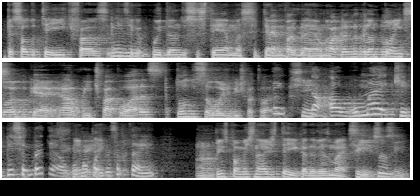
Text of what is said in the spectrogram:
O pessoal do TI que faz, que fica cuidando do sistema, se tem é, algum problema. propaganda do Plantões. banco, que é ah, 24 horas, todos são hoje 24 horas. Tem, Sim. não, alguma equipe sempre tem, alguma Sempre coisa sempre tem. Principalmente na área de TI, cada vez mais. Sim, isso sim.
